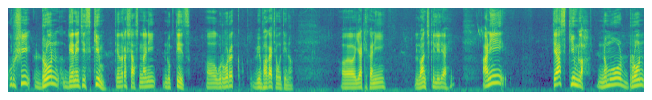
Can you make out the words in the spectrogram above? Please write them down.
कृषी ड्रोन देण्याची स्कीम केंद्र शासनाने नुकतीच उर्वरक विभागाच्या वतीनं या ठिकाणी लॉन्च केलेली आहे. आणि त्या स्कीमला नमो ड्रोन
